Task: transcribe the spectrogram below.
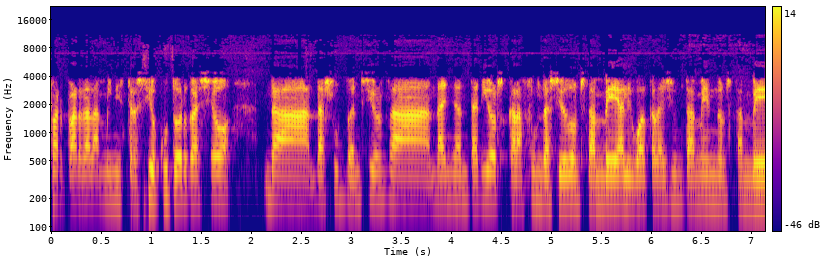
per part de l'administració que otorga això de, de subvencions d'anys anteriors, que la Fundació doncs, també, al igual que l'Ajuntament, doncs, també,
